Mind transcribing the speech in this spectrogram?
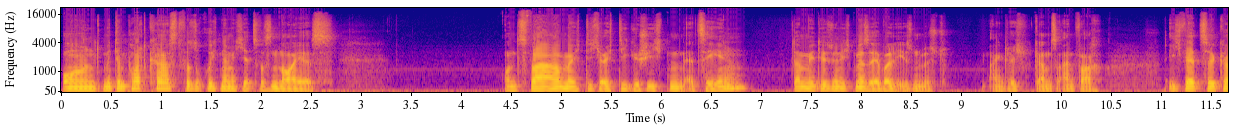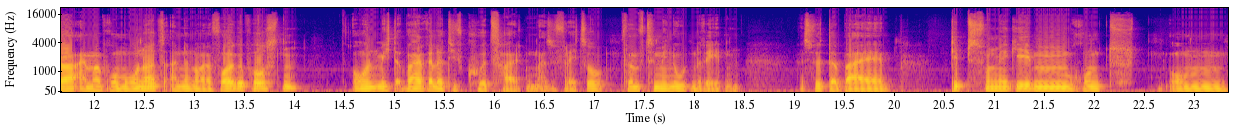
Und mit dem Podcast versuche ich nämlich jetzt was Neues. Und zwar möchte ich euch die Geschichten erzählen, damit ihr sie nicht mehr selber lesen müsst. Eigentlich ganz einfach. Ich werde circa einmal pro Monat eine neue Folge posten und mich dabei relativ kurz halten, also vielleicht so 15 Minuten reden. Es wird dabei Tipps von mir geben rund um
